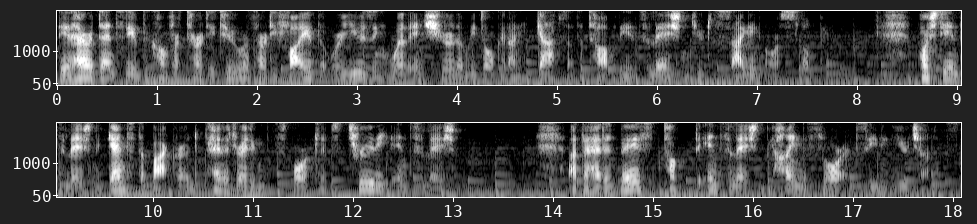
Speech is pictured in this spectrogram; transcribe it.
The inherent density of the Comfort 32 or 35 that we're using will ensure that we don't get any gaps at the top of the insulation due to sagging or slumping. Push the insulation against the background, penetrating the support clips through the insulation. At the head and base, tuck the insulation behind the floor and ceiling U channels.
